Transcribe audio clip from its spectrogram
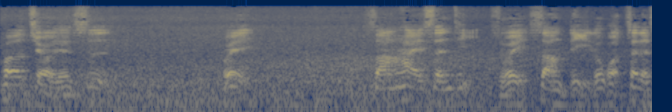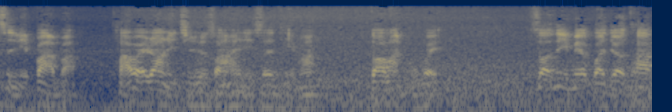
喝酒也是会伤害身体，所以上帝如果真的是你爸爸，他会让你继续伤害你身体吗？当然不会，上帝没有管教他。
